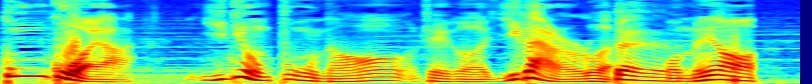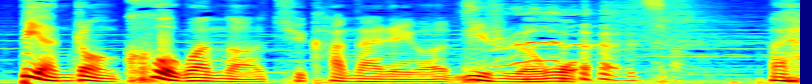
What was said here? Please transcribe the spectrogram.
功过呀，一定不能这个一概而论，对我们要辩证客观的去看待这个历史人物。哎呀，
